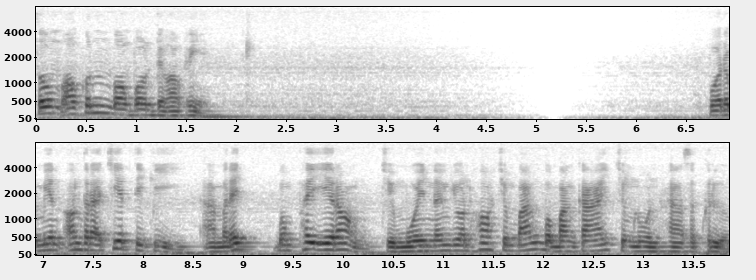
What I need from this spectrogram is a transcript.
សូមអរគុណបងប្អូនទាំងអស់គ្នាព័ត៌មានអន្តរជាតិទី2អាមេរិកបំភ័យអ៊ីរ៉ង់ជាមួយនឹងយន្តហោះចម្បាំងបំបាំងកាយចំនួន50គ្រឿង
